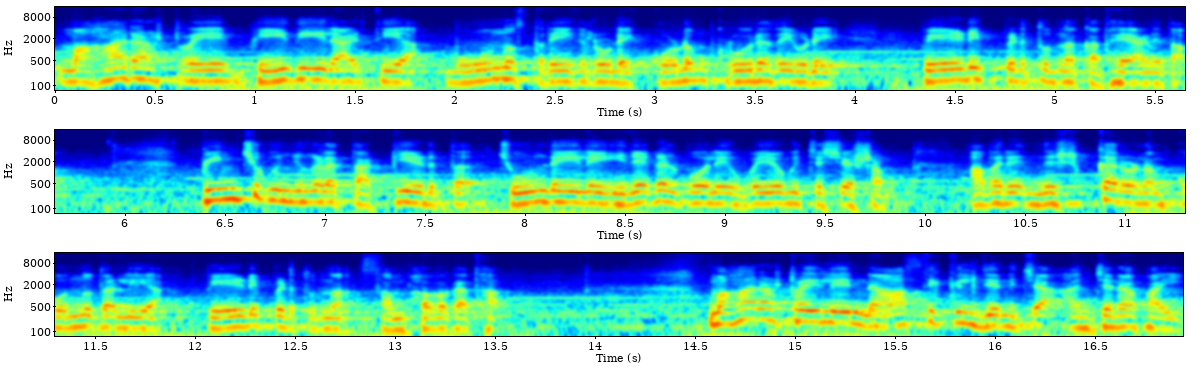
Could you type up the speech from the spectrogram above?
മഹാരാഷ്ട്രയെ ഭീതിയിലാഴ്ത്തിയ മൂന്ന് സ്ത്രീകളുടെ കൊടും ക്രൂരതയുടെ പേടിപ്പെടുത്തുന്ന കഥയാണിത്. പിഞ്ചു കുഞ്ഞുങ്ങളെ തട്ടിയെടുത്ത് ചൂണ്ടയിലെ ഇരകൾ പോലെ ഉപയോഗിച്ച ശേഷം അവരെ നിഷ്കരുണം കൊന്നുതള്ളിയ പേടിപ്പെടുത്തുന്ന സംഭവകഥ. മഹാരാഷ്ട്രയിലെ നാസിക്കിൽ ജനിച്ച അഞ്ജനാഭായി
